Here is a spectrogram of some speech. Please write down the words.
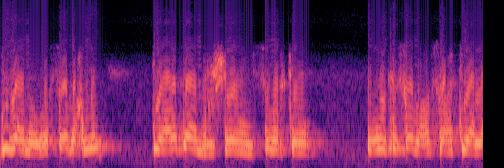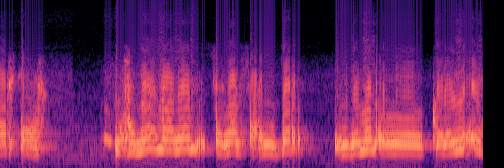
dibaan uga soo baxnay diyaaradaan rusheehayso marka wixii ka soo baxo subaxtiyaa la arkaya waxay noo imaadeen sagaal saac iyo bar ciidaman oo kolayo ah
